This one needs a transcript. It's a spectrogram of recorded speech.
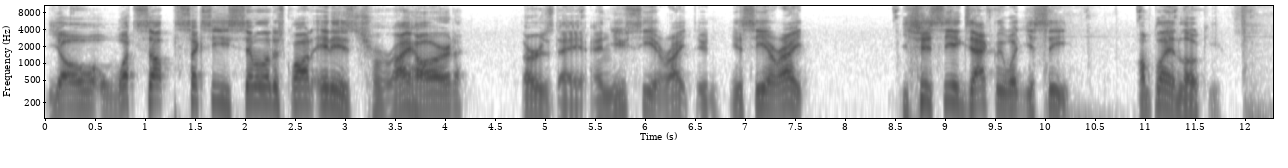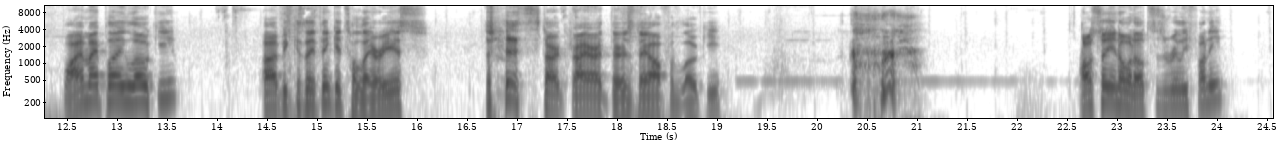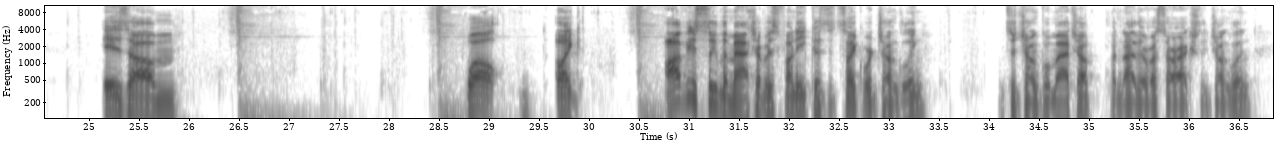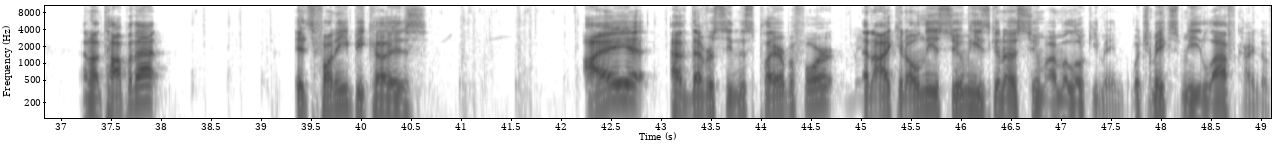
Yo, what's up, sexy simulator squad? It is try hard Thursday, and you see it right, dude. You see it right. You see exactly what you see. I'm playing Loki. Why am I playing Loki? Uh, because I think it's hilarious to start try hard Thursday off with Loki. also, you know what else is really funny? Is um well, like obviously the matchup is funny because it's like we're jungling. It's a jungle matchup, but neither of us are actually jungling. And on top of that, it's funny because I have never seen this player before, and I can only assume he's gonna assume I'm a Loki main, which makes me laugh kind of.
